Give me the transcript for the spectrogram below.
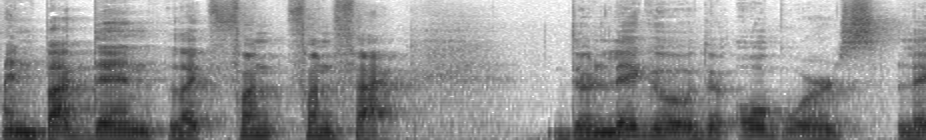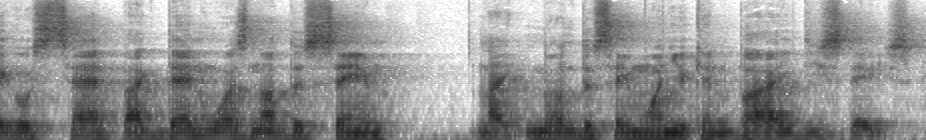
And back then like fun fun fact the Lego, the Hogwarts Lego set back then was not the same, like not the same one you can buy these days.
